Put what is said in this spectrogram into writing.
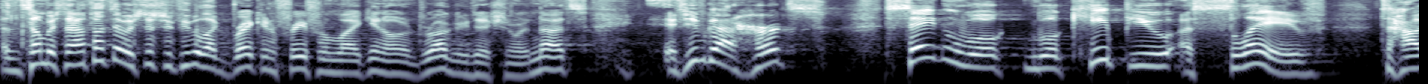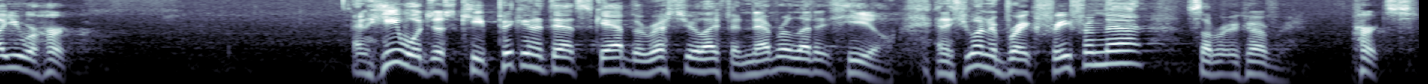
And somebody said, I thought that was just for people like breaking free from like, you know, drug addiction or nuts. If you've got hurts, Satan will, will keep you a slave to how you were hurt. And he will just keep picking at that scab the rest of your life and never let it heal. And if you want to break free from that, celebrate recovery. Hurts.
